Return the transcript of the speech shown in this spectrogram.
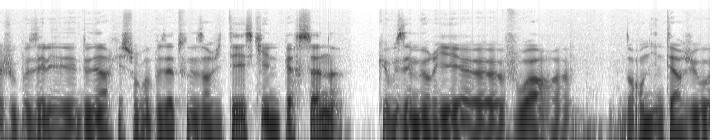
vais vous poser les deux dernières questions qu'on pose à tous nos invités. Est-ce qu'il y a une personne que vous aimeriez voir dans- en interview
